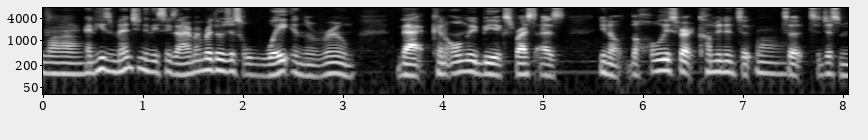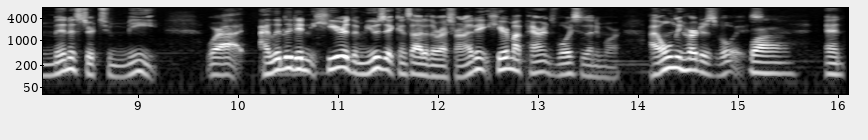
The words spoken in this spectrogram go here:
Wow. And he's mentioning these things. And I remember there was just a weight in the room that can only be expressed as, you know, the Holy Spirit coming into Wow. to, to just minister to me. Where I, I literally didn't hear the music inside of the restaurant. I didn't hear my parents' voices anymore. I only heard his voice. Wow. And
